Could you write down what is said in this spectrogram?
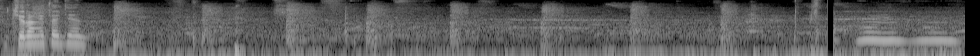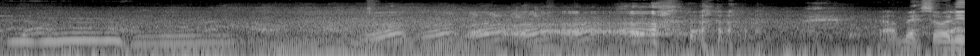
Picture kita dyan. Grabe, solid.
